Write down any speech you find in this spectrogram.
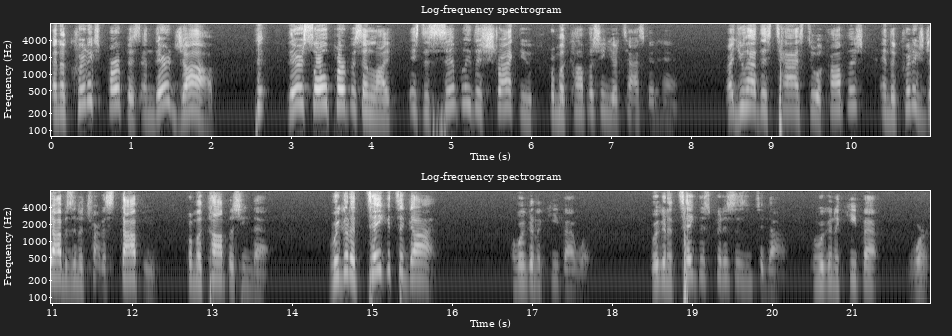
And a critic's purpose and their job, their sole purpose in life is to simply distract you from accomplishing your task at hand. Right? You have this task to accomplish, and the critic's job is going to try to stop you from accomplishing that. We're going to take it to God, and we're going to keep at work. We're going to take this criticism to God and we're going to keep at work.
